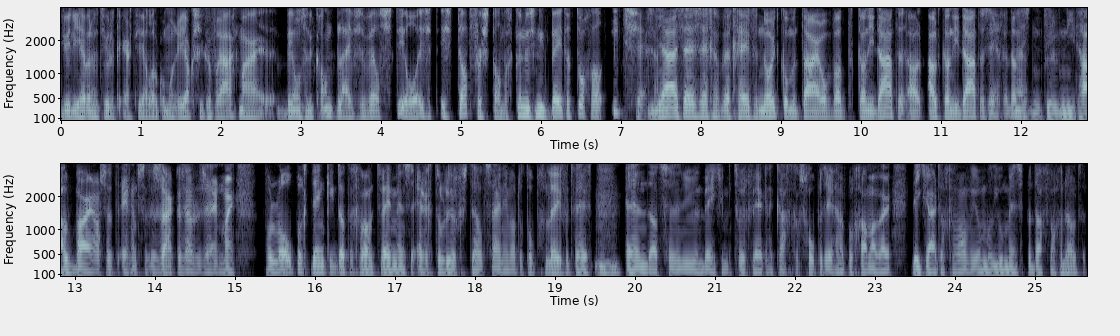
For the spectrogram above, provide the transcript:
jullie hebben natuurlijk RTL ook om een reactie gevraagd. Maar bij ons in de krant blijven ze wel stil. Is, het, is dat verstandig? Kunnen ze niet beter toch wel iets zeggen? Ja, zij zeggen, we geven nooit commentaar op wat kandidaten, oud-kandidaten zeggen. Dat Ja. is natuurlijk niet houdbaar als het ernstige zaken zouden zijn. Maar voorlopig denk ik dat er gewoon twee mensen erg teleurgesteld zijn in wat het opgeleverd heeft. Mhm. En dat ze nu een beetje met terugwerkende kracht gaan schoppen tegen een programma waar dit jaar toch gewoon weer een miljoen mensen per dag van genoten.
